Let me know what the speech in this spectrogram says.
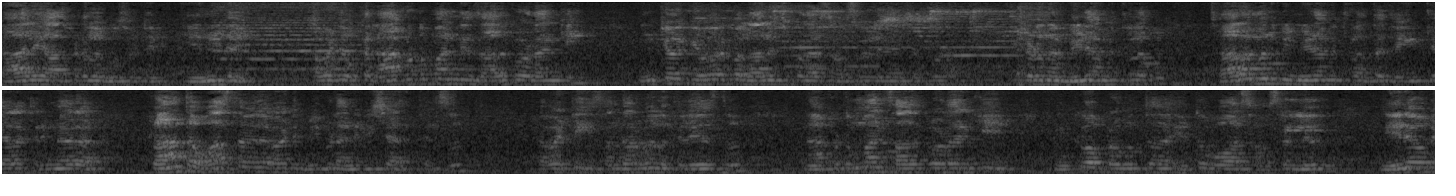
ఖాళీ హాస్పిటల్లో కూర్చుంటే ఎన్ని టైం. కాబట్టి ఒక నా కుటుంబాన్ని నేను సాదుకోవడానికి ఇంకొక ఎవరికో లాలించుకోవాల్సిన అవసరం లేదని చెప్పి ఇక్కడ ఉన్న మీడియా మిత్రులకు చాలామంది మీ మీడియా మిత్రులంతా జగిత్యాల కరీంనగర్ ప్రాంత వాస్తవ్యులు కాబట్టి మీకు కూడా అన్ని విషయాలు తెలుసు. కాబట్టి ఈ సందర్భంలో తెలియజేస్తూ నా కుటుంబాన్ని సాదుకోవడానికి ఎక్కువ ప్రభుత్వం ఎటు పోవాల్సిన అవసరం లేదు. నేనే ఒక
